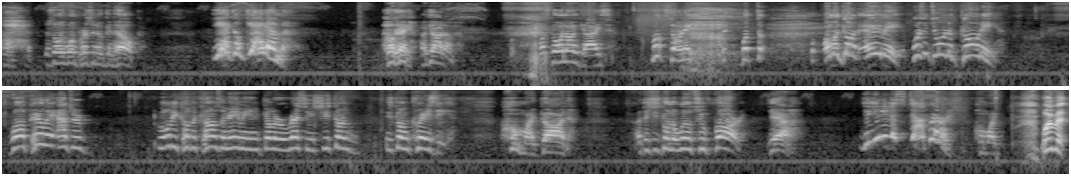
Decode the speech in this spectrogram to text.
Ah, there's only one person who can help. Yeah, go get him. Okay, I got him. What's going on, guys? Look, Sonic. What the? Oh my God, Amy! What's he doing to Goldie? Well, apparently after Goldie called the cops on Amy and got her arrested, she's gone. She's gone crazy. Oh my God. I think she's going a little too far. Yeah. You, you need to stop her. Oh my. Wait a minute.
